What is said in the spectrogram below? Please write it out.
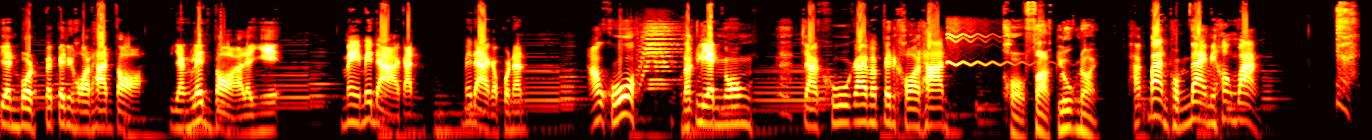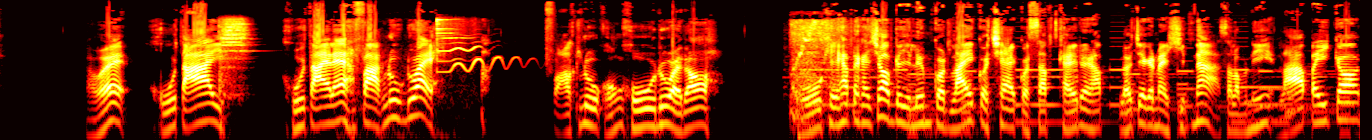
เปลี่ยนบทไปเป็นขอทานต่อ ยังเล่นต่ออะไรอย่างงี้ ไม่ไม่ด่ากัน ไม่ด่ากับคนนั้น เอาครูนักเรียนงง จากครูกลายมาเป็นขอทาน ขอฝากลูกหน่อย พักบ้านผมได้มีห้องว่างเอาเว้ยครูตายครูตายแล้วฝากลูกด้วย ฝากลูกของครูด้วยเนาะโอเคครับถ้าใครชอบก็อย่าลืมกดไลค์กดแชร์กด Subscribe ด้วยครับ แล้วเจอกันใหม่คลิปหน้าสำหรับวันนี้ลาไปก่อน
